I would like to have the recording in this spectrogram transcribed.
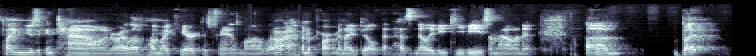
playing music in town, or I love how my character's transmodeled, or I have an apartment I built that has an LED TV somehow in it. Um, but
